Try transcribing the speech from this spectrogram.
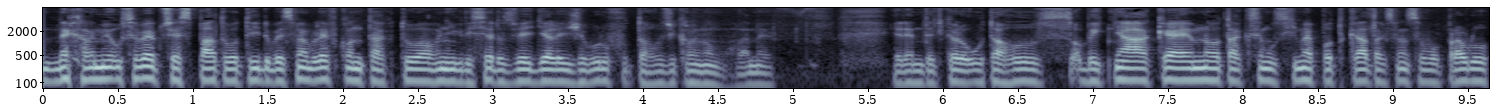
nechali mě u sebe přespat, od té doby jsme byli v kontaktu a oni, když se dozvěděli, že budu v útahu, říkali, no hele, my jedem teďka do útahu s obytňákem, no tak se musíme potkat, tak jsme se opravdu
